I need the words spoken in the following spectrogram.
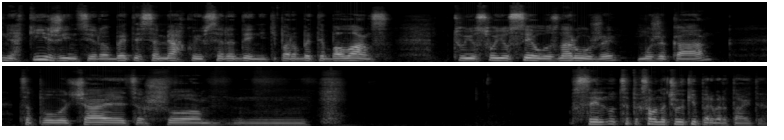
м'якій жінці робитися м'якою всередині, типа робити баланс, твою свою силу знаружи мужика. Це виходить, що м, силь... ну, це так само на чоловіки перевертайте.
